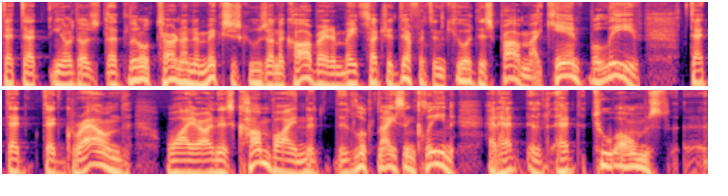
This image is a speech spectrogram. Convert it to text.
that, that, you know, those, that little turn on the mixer screws on the carburetor made such a difference and cured this problem. I can't believe that that that ground wire on this combine that, that looked nice and clean and had had two ohms uh,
